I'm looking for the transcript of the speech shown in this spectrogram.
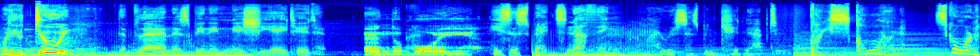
what are you doing? The plan has been initiated. And the boy. He suspects nothing. Iris has been kidnapped by Scorn. Scorn.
